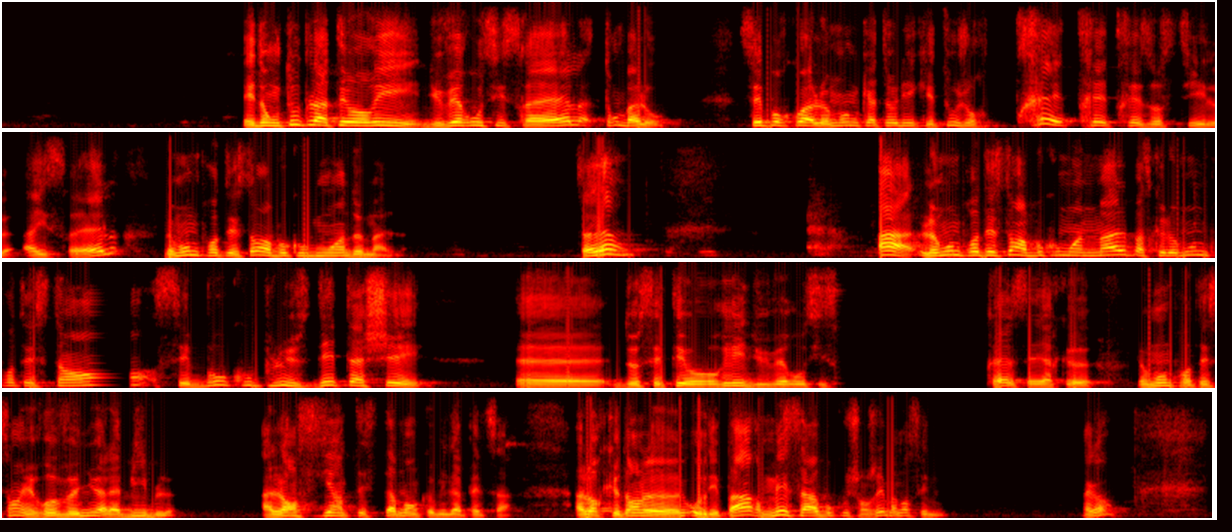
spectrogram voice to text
Et donc, toute la théorie du verrou Israël tombe à l'eau. C'est pourquoi le monde catholique est toujours très, très, très hostile à Israël. Le monde protestant a beaucoup moins de mal. Ça va? Ah, le monde protestant a beaucoup moins de mal parce que le monde protestant s'est beaucoup plus détaché euh, de ces théories du Vérus Israël, c'est-à-dire que le monde protestant est revenu à la Bible, à l'Ancien Testament, comme il appelle ça. Alors que dans le, au départ, mais ça a beaucoup changé, maintenant c'est nous. D'accord?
